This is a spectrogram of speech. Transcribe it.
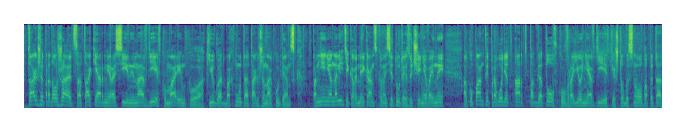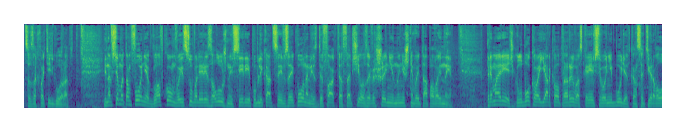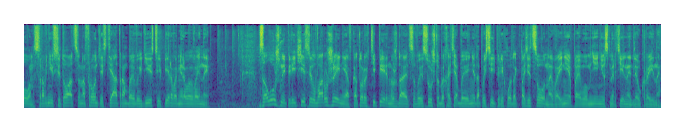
Также продолжаются атаки армии России на Авдеевку, Маринку, к югу от Бахмута, а также на Купянск. По мнению аналитиков Американского института изучения войны, оккупанты проводят артподготовку в районе Авдеевки, чтобы снова попытаться захватить город. И на всем этом фоне главком ВСУ Валерий Залужный в серии публикаций в The Economist де-факто сообщил о завершении нынешнего этапа войны. Прямая речь. Глубокого яркого прорыва, скорее всего, не будет, констатировал он, сравнив ситуацию на фронте с театром боевых действий Первой мировой войны. Залужный перечислил вооружения, в которых теперь нуждается ВСУ, чтобы хотя бы не допустить перехода к позиционной войне, по его мнению, смертельной для Украины.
